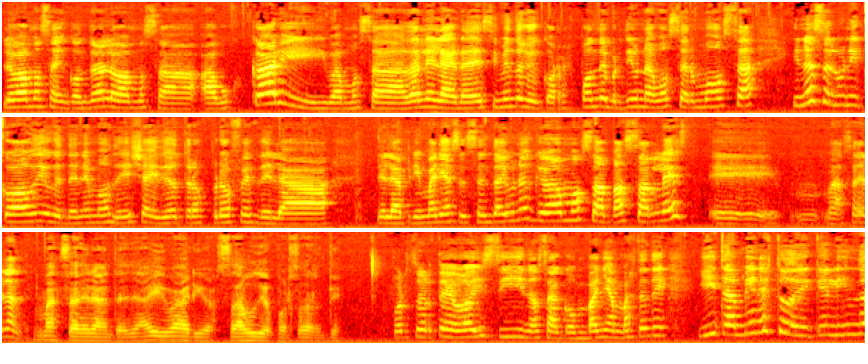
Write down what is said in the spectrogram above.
lo vamos a encontrar, lo vamos a, a, buscar y vamos a darle el agradecimiento que corresponde porque tiene una voz hermosa y no es el único audio que tenemos de ella y de otros profes de la de la primaria 61 que vamos a pasarles eh, más adelante. Más adelante, hay varios audios por suerte. Por suerte hoy sí nos acompañan bastante. Y también esto de qué lindo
